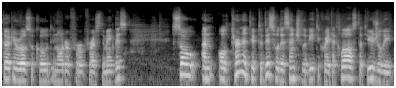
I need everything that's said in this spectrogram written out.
13 rows of code in order for, for us to make this. So an alternative to this would essentially be to create a class that usually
